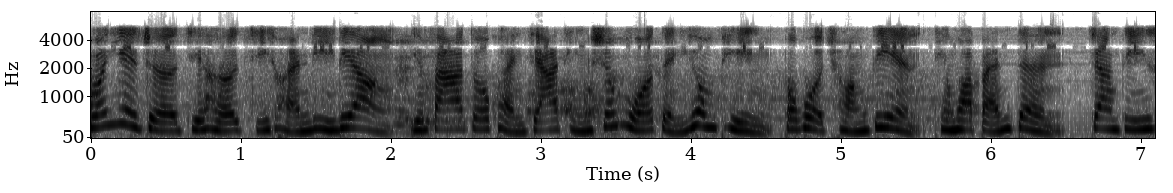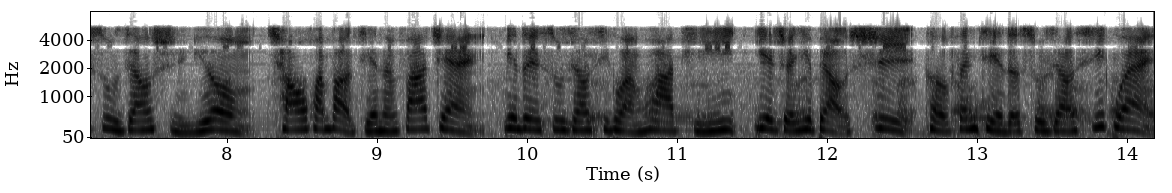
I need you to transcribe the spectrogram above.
台湾业者结合集团力量，研发多款家庭生活等用品，包括床垫、天花板等，降低塑胶使用，朝环保节能发展。面对塑胶吸管话题，业者也表示，可分解的塑胶吸管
